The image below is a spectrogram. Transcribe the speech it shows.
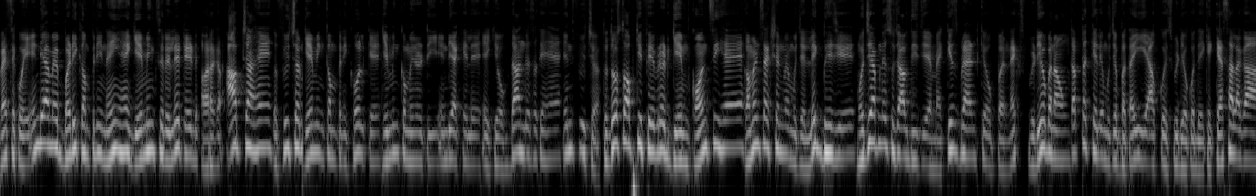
वैसे कोई इंडिया में बड़ी कंपनी नहीं है गेमिंग से रिलेटेड और अगर आप चाहें तो फ्यूचर गेमिंग कंपनी खोल के गेमिंग कम्युनिटी इंडिया के लिए एक योगदान दे सकते हैं इन फ्यूचर तो दोस्तों, आपकी फेवरेट गेम कौन सी है? कमेंट सेक्शन में मुझे लिख भेजिए। मुझे अपने सुझाव दीजिए। मैं किस ब्रांड के ऊपर नेक्स्ट वीडियो बनाऊँ, तब तक के लिए मुझे बताइए आपको इस वीडियो को देखे कैसा लगा।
